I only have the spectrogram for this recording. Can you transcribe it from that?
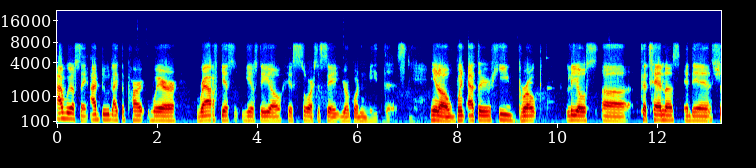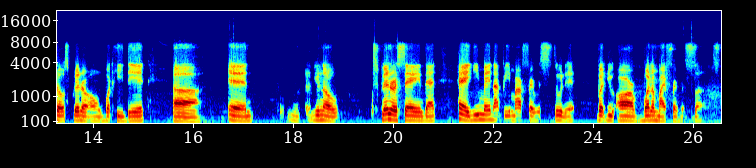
I will say I do like the part where Raph gives gives Leo his source to say you're going to need this. You know, when after he broke Leo's uh katanas and then showed Splinter on what he did, uh, and you know, Splinter is saying that, hey, you may not be my favorite student, but you are one of my favorite sons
